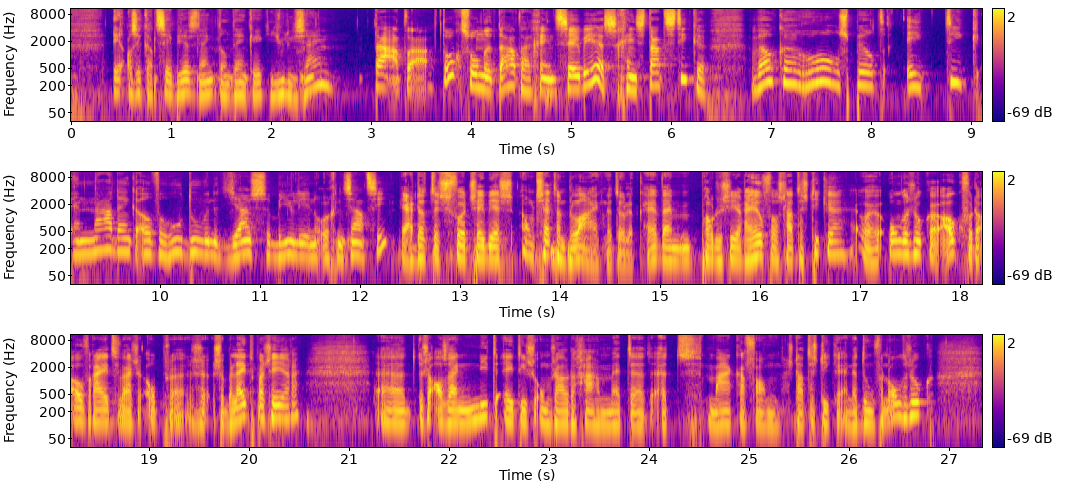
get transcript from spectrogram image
als ik aan het CBS denk, dan denk ik, jullie zijn data. Toch? Zonder data geen CBS, geen statistieken. Welke rol speelt ethiek en nadenken over hoe doen we het juiste bij jullie in de organisatie? Ja, dat is voor het CBS ontzettend belangrijk natuurlijk. Wij produceren heel veel statistieken, onderzoeken, ook voor de overheid waar ze op zijn beleid baseren. Uh, dus als wij niet ethisch om zouden gaan met het, maken van statistieken en het doen van onderzoek,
